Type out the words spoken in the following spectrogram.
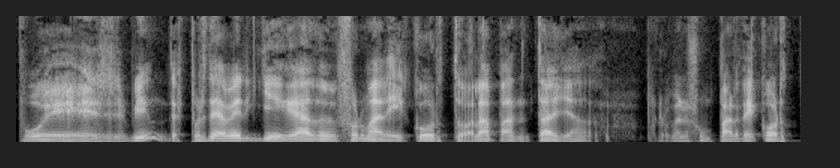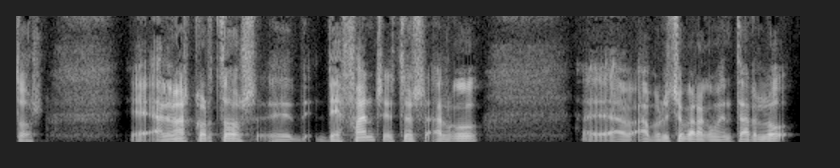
Pues bien, después de haber llegado en forma de corto a la pantalla, por lo menos un par de cortos, eh, además cortos eh, de fans, esto es algo eh, aprovecho para comentarlo,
